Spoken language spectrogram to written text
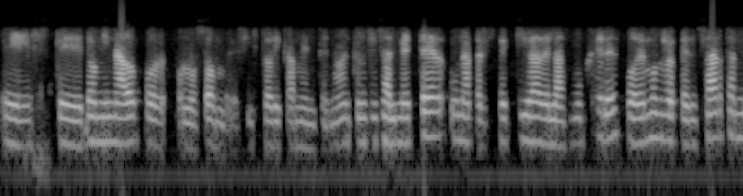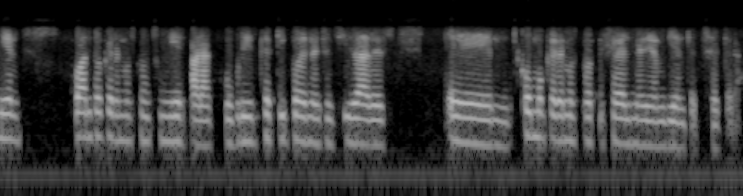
este, dominado por, por los hombres históricamente, ¿no? Entonces, al meter una perspectiva de las mujeres, podemos repensar también cuánto queremos consumir para cubrir qué tipo de necesidades, eh, cómo queremos proteger el medio ambiente, etcétera.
